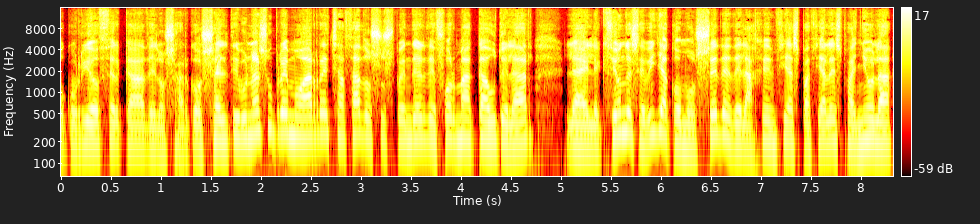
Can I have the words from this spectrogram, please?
Ocurrió cerca de Los Arcos. El Tribunal Supremo ha rechazado suspender de forma cautelar la elección de Sevilla como sede de la Agencia Espacial Española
